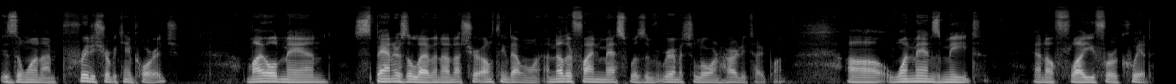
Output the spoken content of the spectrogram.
is the one I'm pretty sure became Porridge. My Old Man, Spanners 11, I'm not sure, I don't think that one. Another Fine Mess was very much a Laurel and Hardy type one. Uh, one Man's Meat, and I'll Fly You for a Quid.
